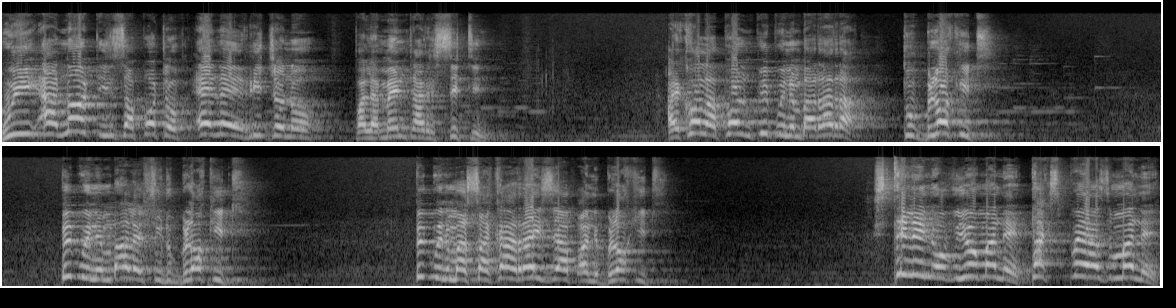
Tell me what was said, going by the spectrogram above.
We are not in support of any regional parliamentary sitting. I call upon people in Mbarara to block it. People in Mbale should block it. People in Masaka rise up and block it. Stealing of your money, taxpayers' money.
